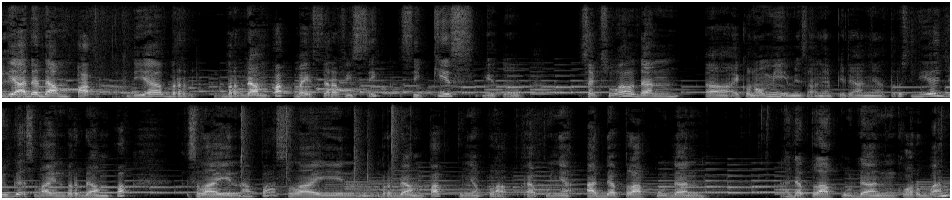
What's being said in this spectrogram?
Dia ada dampak. Dia ber- berdampak baik secara fisik, psikis gitu, seksual dan uh, ekonomi misalnya pilihannya. Terus dia juga selain berdampak, selain apa? Selain berdampak punya pelaku, punya ada pelaku dan ada pelaku dan korban.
